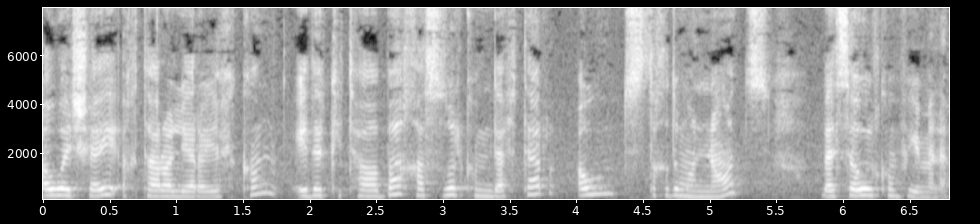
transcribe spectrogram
أول شيء اختاروا اللي يريحكم. إذا كتابة خصصوا لكم دفتر أو تستخدموا ال notes بسوي لكم في ملف.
